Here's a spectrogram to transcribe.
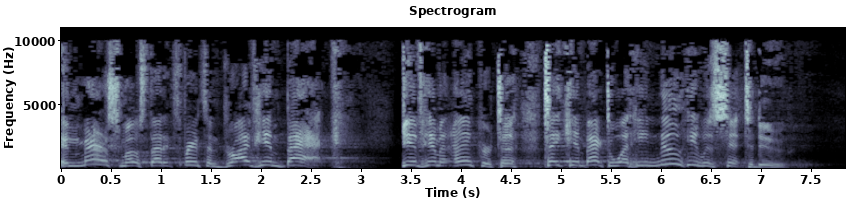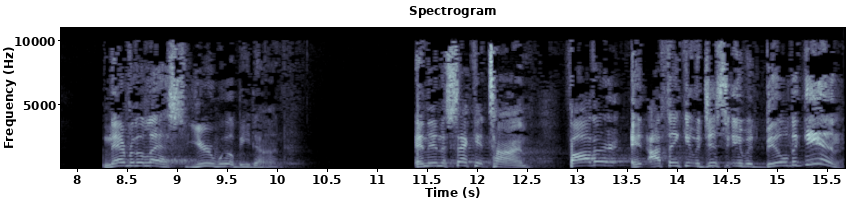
and merismos that experience and drive him back. Give him an anchor to take him back to what he knew he was sent to do. Nevertheless, your will be done. And then a second time, Father, and I think it would just, it would build again.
